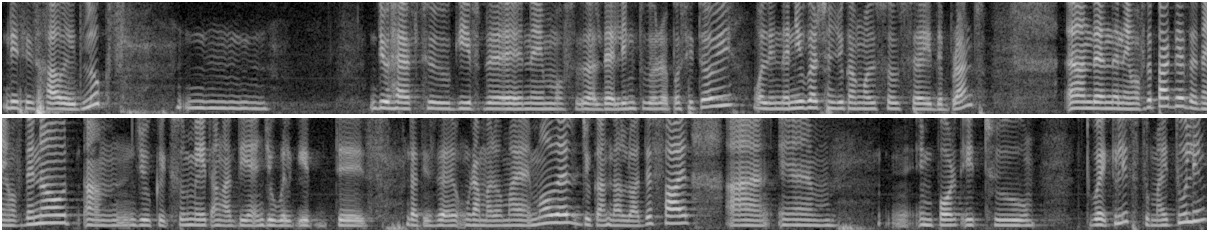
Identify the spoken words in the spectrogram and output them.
This is how it looks. Mm you have to give the name of the, the, link to the repository. Well, in the new version, you can also say the branch. And then the name of the packet, the name of the node, um, you click submit, and at the end you will get this, that is the grammar of my model. You can download the file and um, import it to, to Eclipse, to my tooling.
